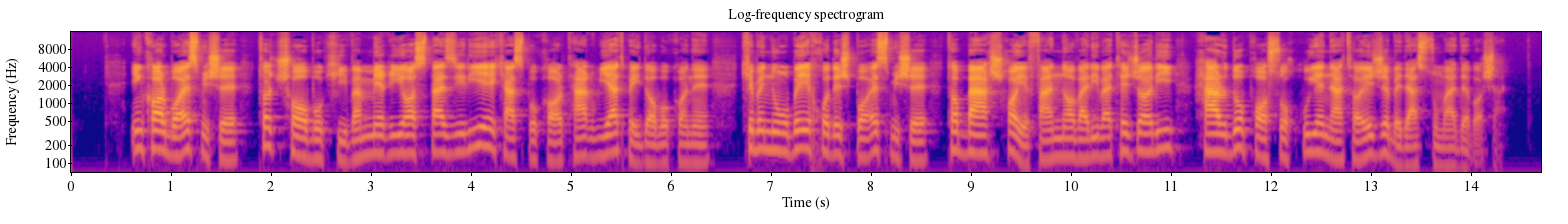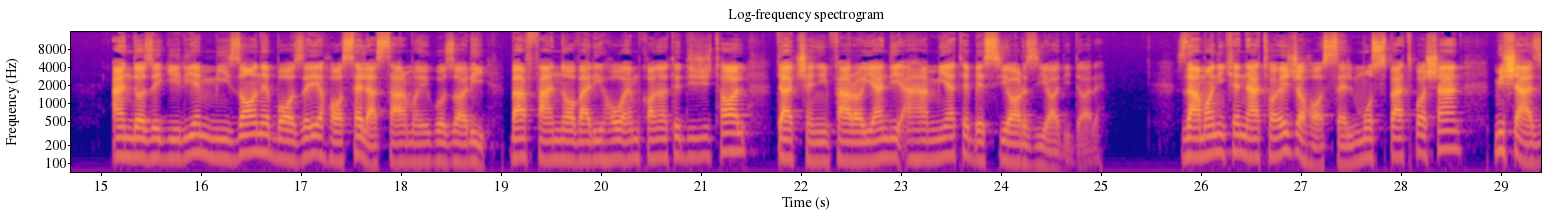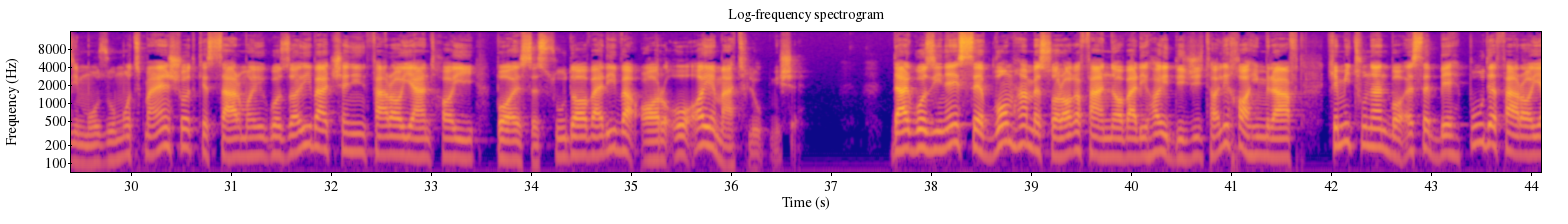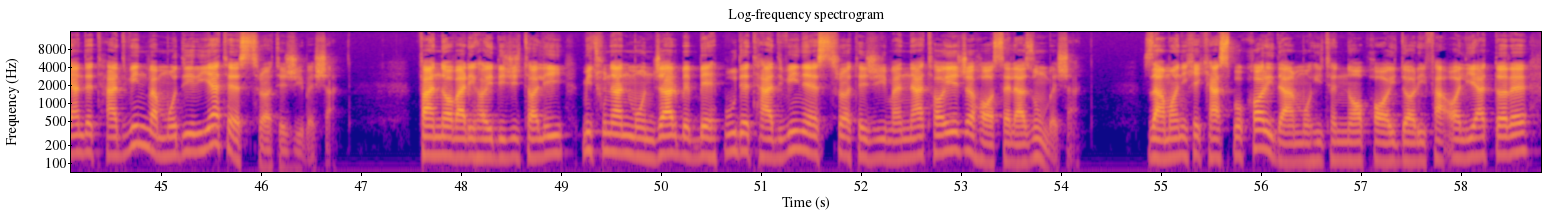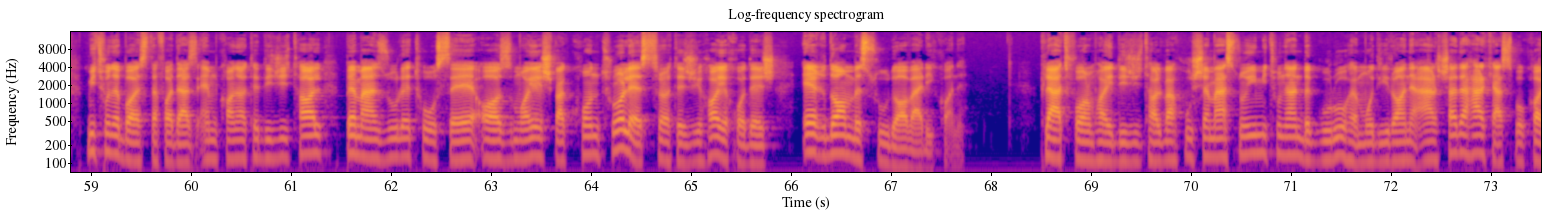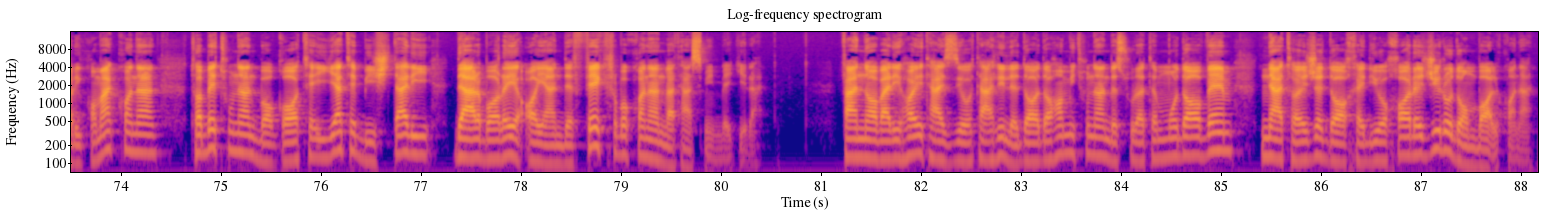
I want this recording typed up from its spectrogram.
این کار باعث میشه تا چابکی و مقیاس پذیری کسب و کار تقویت پیدا بکنه که به نوبه خودش باعث میشه تا بخش های فناوری و تجاری هر دو پاسخگوی نتایج به دست اومده باشند. اندازهگیری میزان بازه حاصل از سرمایه گذاری بر فناوری ها و امکانات دیجیتال در چنین فرایندی اهمیت بسیار زیادی داره. زمانی که نتایج حاصل مثبت باشند میشه از این موضوع مطمئن شد که سرمایه گذاری بر چنین فرایندهایی باعث سوداوری و آرای مطلوب میشه. در گزینه سوم هم به سراغ فناوری های دیجیتالی خواهیم رفت که می‌تونن باعث بهبود فرایند تدوین و مدیریت استراتژی بشن. فناوری های دیجیتالی می‌تونن منجر به بهبود تدوین استراتژی و نتایج حاصل از اون بشن. زمانی که کسب و کاری در محیط ناپایداری فعالیت داره می‌تونه با استفاده از امکانات دیجیتال به منظور توسعه آزمایش و کنترل استراتژی های خودش اقدام به سوداوری کنه. پلتفرم های دیجیتال و هوش مصنوعی می‌تونن به گروه مدیران ارشد هر کسب و کاری کمک کنند تا بتونن با قاطعیت بیشتری درباره آینده فکر بکنن و تصمیم بگیرن. فناوری های تجزیه و تحلیل داده ها می‌تونن به صورت مداوم نتایج داخلی و خارجی رو دنبال کنند.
